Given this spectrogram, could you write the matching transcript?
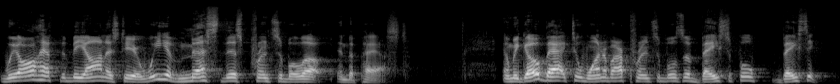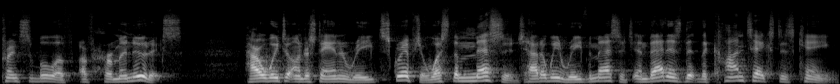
we all have to be honest here. We have messed this principle up in the past. And we go back to one of our principles of basic, basic principle of, of hermeneutics. How are we to understand and read Scripture? What's the message? How do we read the message? And that is that the context is king.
